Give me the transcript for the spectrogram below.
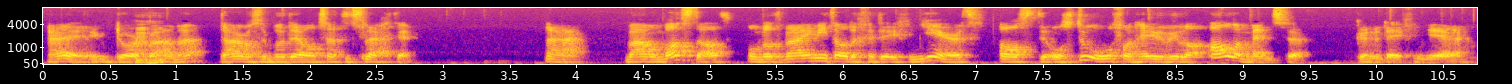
hè, doorkwamen. Mhm. Daar was het model ontzettend slecht in. Nou, waarom was dat? Omdat wij niet hadden gedefinieerd als de, ons doel van hey, we willen alle mensen kunnen definiëren.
